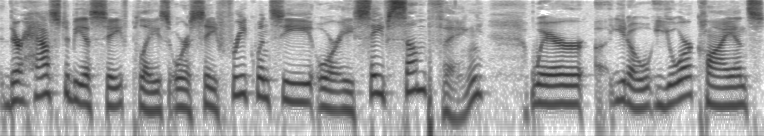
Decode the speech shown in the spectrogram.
there has to be a safe place or a safe frequency or a safe something where uh, you know your clients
